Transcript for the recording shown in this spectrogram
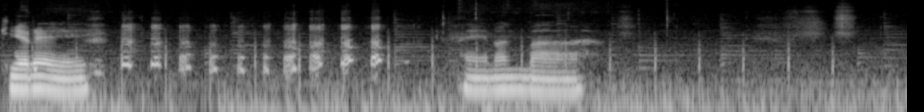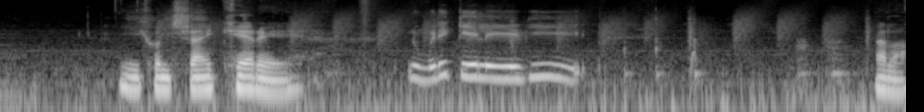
เคเรไฮนอนบาร์มีคนใช้เคเรหนูไม่ได้เกเรพี่ น่ะเหรอ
